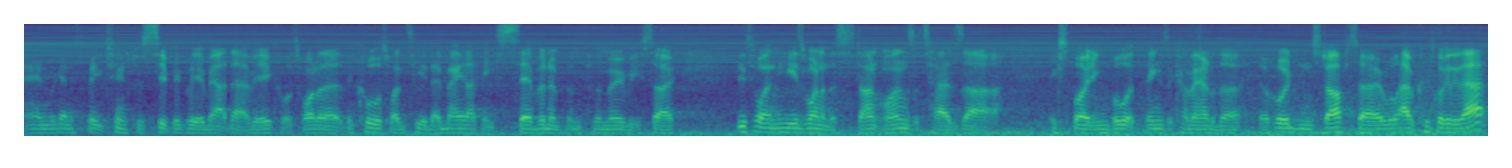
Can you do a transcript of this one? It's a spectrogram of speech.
and we're going to speak to him specifically about that vehicle. It's one of the, the, coolest ones here. They made, I think, seven of them for the movie. So this one here is one of the stunt ones. It has uh, exploding bullet things that come out of the, the, hood and stuff. So we'll have a quick look at that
